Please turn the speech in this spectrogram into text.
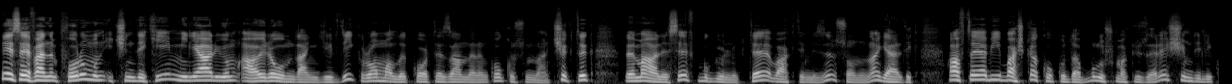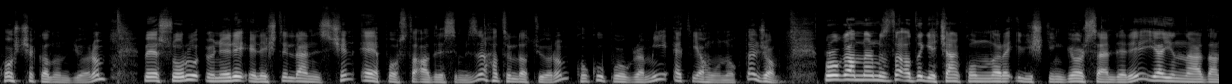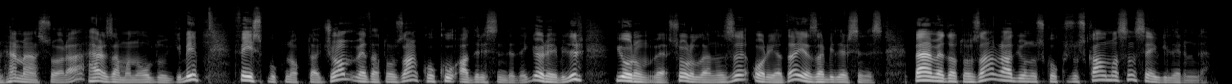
Neyse efendim forumun içindeki Miliarium Aereum'dan girdik. Romalı kortezanların kokusundan çıktık ve maalesef bugünlükte vaktimizin sonuna geldik. Haftaya bir başka kokuda buluşmak üzere şimdilik hoşçakalın diyorum ve soru, öneri, eleştirileriniz için e-posta adresimizi hatırlatıyorum. kokuprogrami.yahoo.com Programlarımızda adı geçen konulara ilişkin görselleri yayınlardan hemen sonra her zaman olduğu gibi facebook.com Vedat Ozan Koku adresinde de görebilir. Yorum ve sorularınızı oraya da yazabilirsiniz. Ben Vedat Ozan, radyonuz kokusuz kalmasın sevgilerimle.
